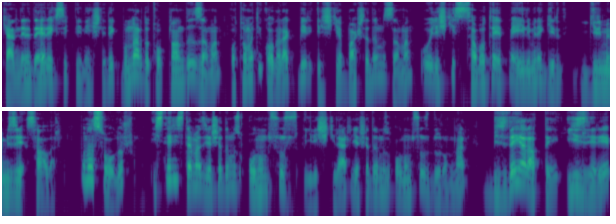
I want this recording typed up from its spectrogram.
kendine değer eksikliğini işledik. Bunlar da toplandığı zaman otomatik olarak bir ilişkiye başladığımız zaman o ilişkiyi sabote etme eğilimine gir- girmemizi sağlar. Bu nasıl olur? İster istemez yaşadığımız olumsuz ilişkiler, yaşadığımız olumsuz durumlar bizde yarattığı izleri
